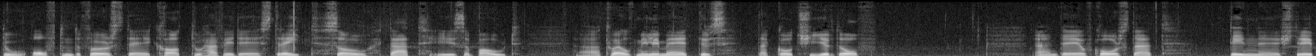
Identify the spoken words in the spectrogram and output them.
do often the first uh, cut to have it uh, straight. So that is about uh, 12 millimeters that got sheared off and uh, of course that thin strip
